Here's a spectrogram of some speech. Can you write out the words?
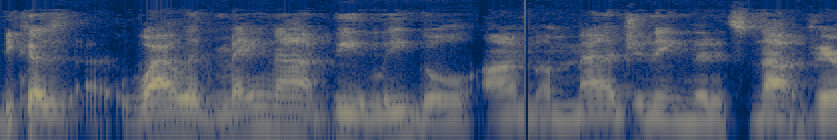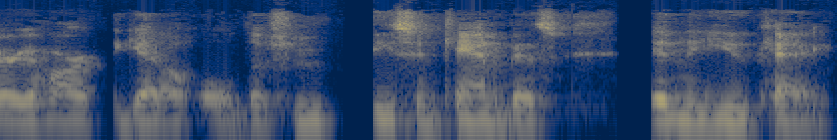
because uh, while it may not be legal, I'm imagining that it's not very hard to get a hold of some decent cannabis in the UK.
